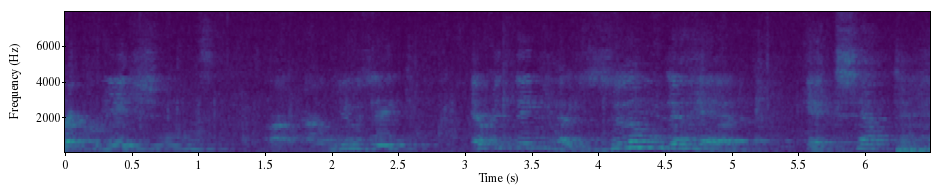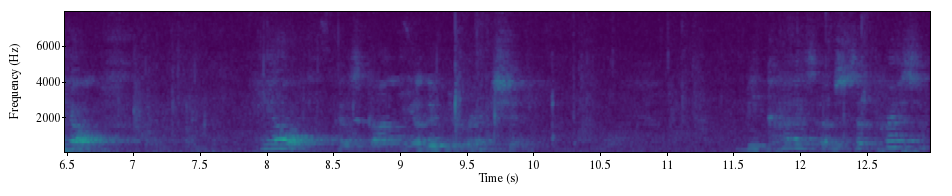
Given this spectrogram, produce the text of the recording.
recreations, our, our music, everything has zoomed ahead except health. Health has gone the other direction because of suppressive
